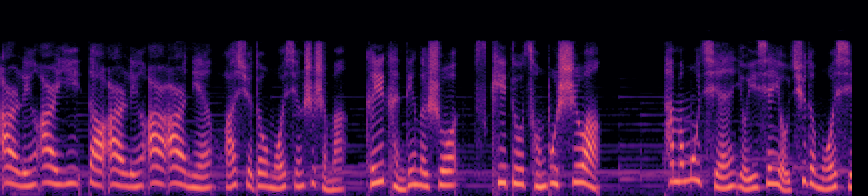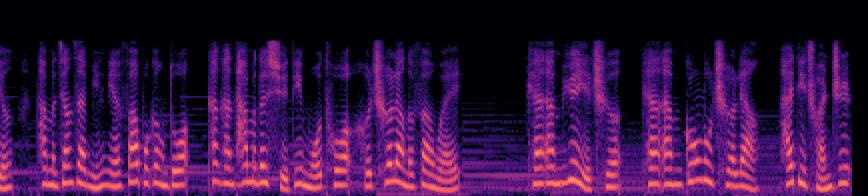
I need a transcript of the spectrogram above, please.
二零二一到二零二二年滑雪豆模型是什么？可以肯定的说，Ski-Doo 从不失望。他们目前有一些有趣的模型，他们将在明年发布更多。看看他们的雪地摩托和车辆的范围：Can-Am 越野车，Can-Am 公路车辆，海底船只。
